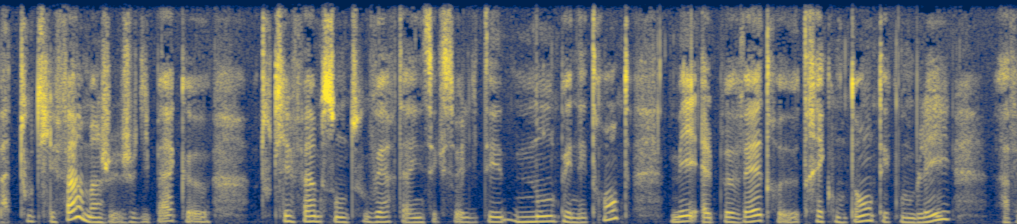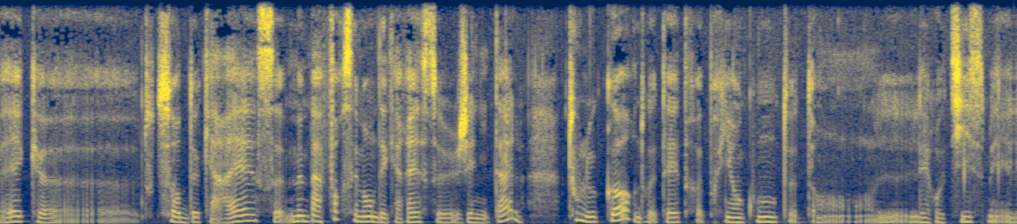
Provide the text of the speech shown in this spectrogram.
pas toutes les femmes, hein, je ne dis pas que toutes les femmes sont ouvertes à une sexualité non pénétrante, mais elles peuvent être euh, très contentes et comblées avec euh, toutes sortes de caresses, même pas forcément des caresses génitales. Tout le corps doit être pris en compte dans l'érotisme et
